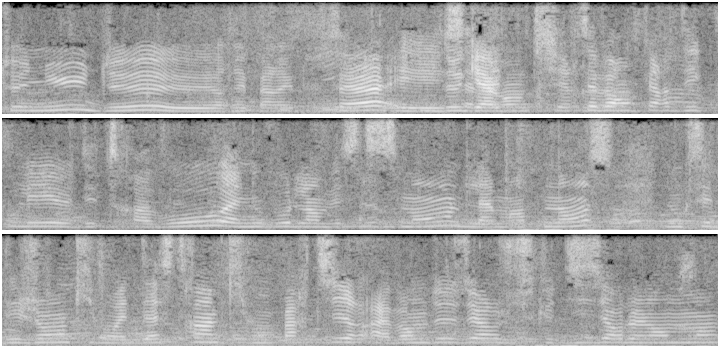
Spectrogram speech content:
tenu de réparer tout ça et De ça va- garantir, ça va en faire découler des travaux, à nouveau de l'investissement, de la maintenance. Donc c'est des gens qui vont être d'astreinte, qui vont partir à 22h jusqu'à 10h le lendemain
